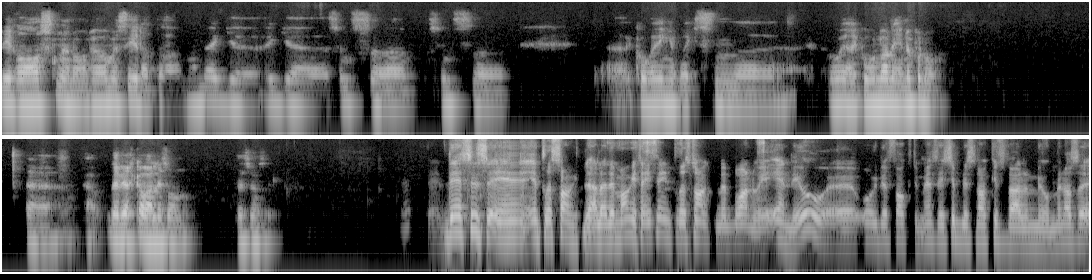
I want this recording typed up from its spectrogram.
bli rasende når han hører meg si dette her. Men jeg, jeg syns, syns Kåre Ingebrigtsen og Erik Hornland er inne på noe. Det virker veldig sånn. Det syns jeg det synes jeg er interessant. eller Det er mange ting som er interessant med Brann. En er jo og det faktum som ikke blir snakket så veldig mye om. Men altså,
